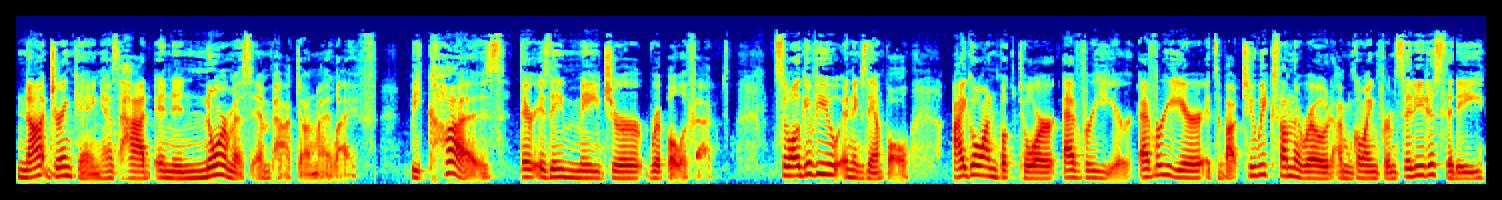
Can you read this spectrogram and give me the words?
not drinking has had an enormous impact on my life because there is a major ripple effect. So I'll give you an example. I go on book tour every year. Every year, it's about two weeks on the road. I'm going from city to city.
